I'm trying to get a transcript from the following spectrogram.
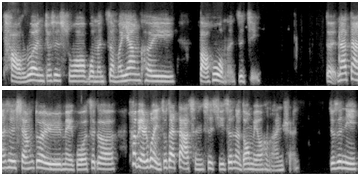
讨论，就是说我们怎么样可以保护我们自己。对，那但是相对于美国这个，特别如果你住在大城市，其实真的都没有很安全，就是你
